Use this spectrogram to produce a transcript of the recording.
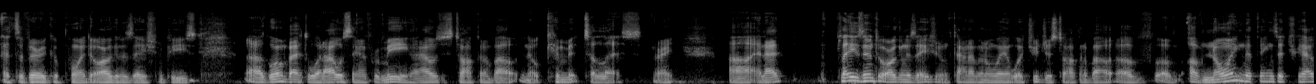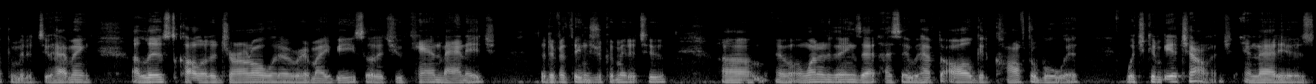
that's a very good point. The organization piece. Uh, going back to what I was saying for me, and I was just talking about, you know, commit to less, right? Uh, and that plays into organization kind of in a way what you're just talking about of, of, of knowing the things that you have committed to having a list call it a journal whatever it might be so that you can manage the different things you're committed to um, and one of the things that i say we have to all get comfortable with which can be a challenge and that is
